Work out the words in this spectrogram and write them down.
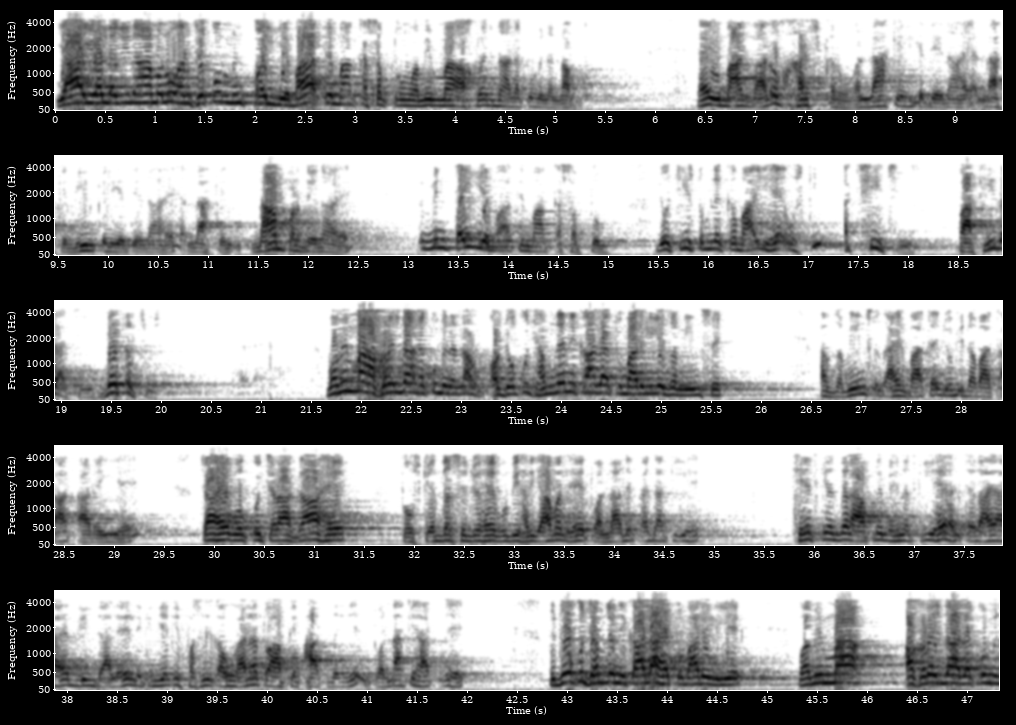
یا لذینا منو انفکم من طیبات ما کسبتم ومما اخرجنا لکم من الارض۔ اے ایمان والو، خرچ کرو۔ اللہ کے لیے دینا ہے، اللہ کے دین کے لیے دینا ہے، اللہ کے نام پر دینا ہے۔ من طیبات ما کسبتم۔ جو چیز تم نے کمائی ہے، اس کی اچھی چیز، پاکیزہ چیز، بہتر چیز۔ وہ مما اخرجنا لکم من الارض۔ اور جو کچھ ہم نے نکالا تمہارے لیے زمین سے۔ اب زمین سے ظاہر بات ہے، جو بھی نباتات آ رہی ہے چاہے وہ کوئی چراہ گاہ ہے، تو اس کے اندر سے جو ہے وہ بھی ہریاون ہے، تو اللہ نے پیدا کی ہے۔ کھیت کے اندر آپ نے محنت کی ہے، ہل چلایا ہے، بیج ڈالے ہیں، لیکن یہ کہ فصل کا اگانا تو آپ کے ہاتھ نہیں ہے تو اللہ کے ہاتھ میں ہے۔ تو جو کچھ ہم نے نکالا ہے تمہارے لیے وہ مما اخرجنا رقم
